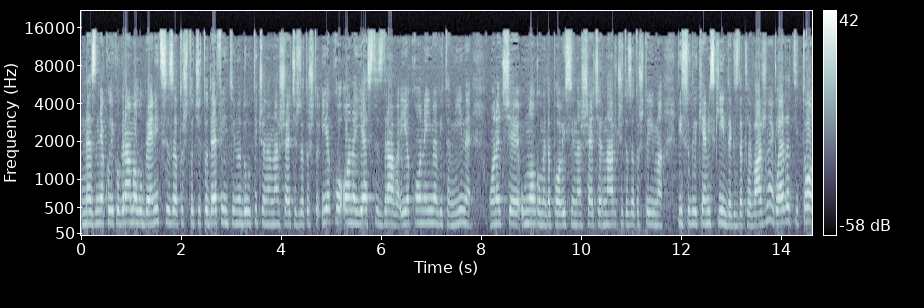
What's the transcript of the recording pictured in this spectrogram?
ne znam ja koliko grama lubenice, zato što će to definitivno da utiče na naš šećer, zato što iako ona jeste zdrava, iako ona ima vitamine, ona će u mnogome da povisi naš šećer, naročito zato što ima visok glikemijski indeks. Dakle, važno je gledati to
